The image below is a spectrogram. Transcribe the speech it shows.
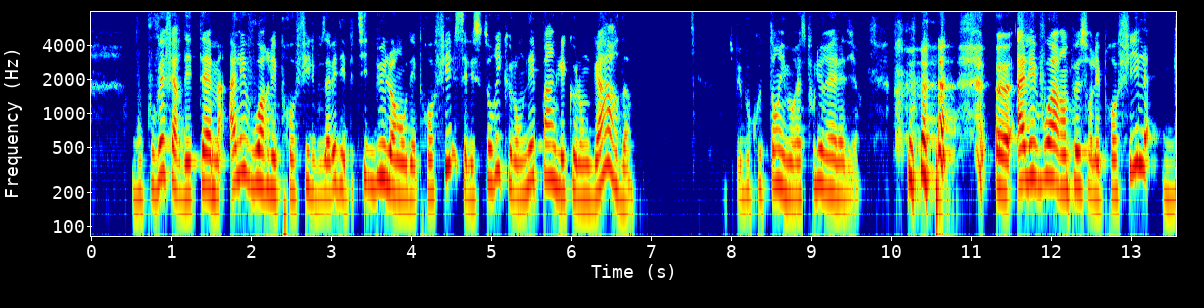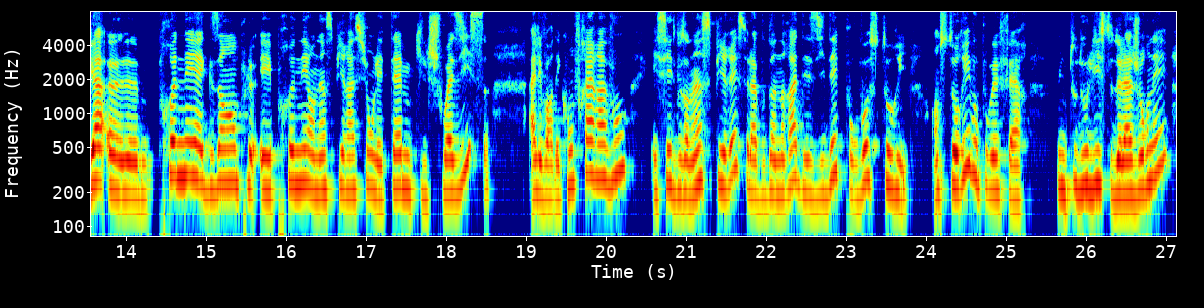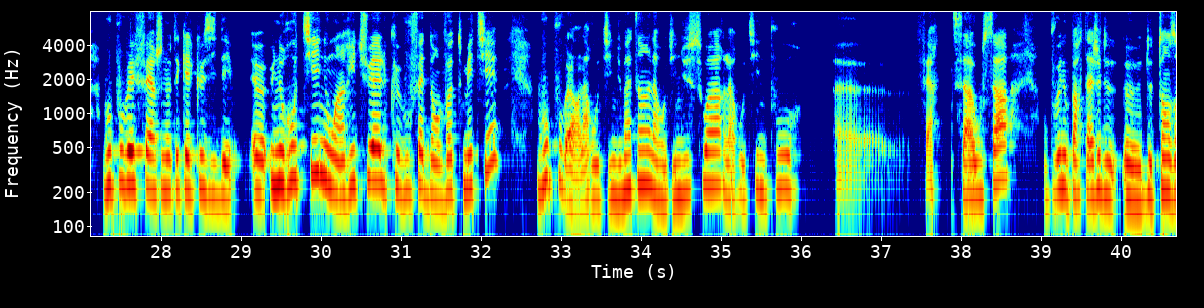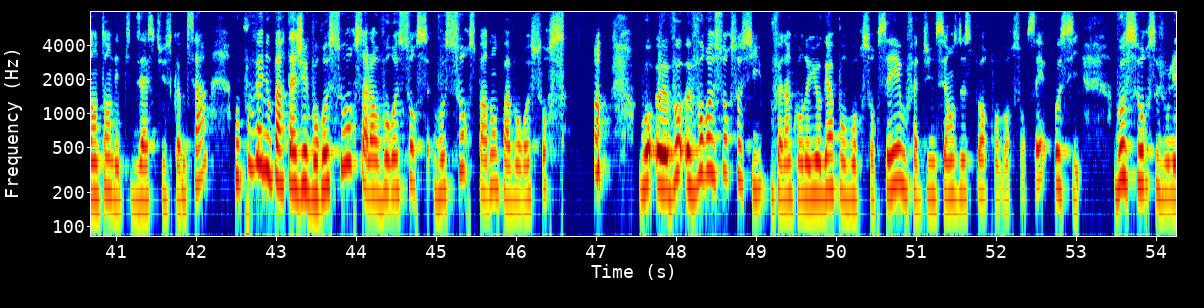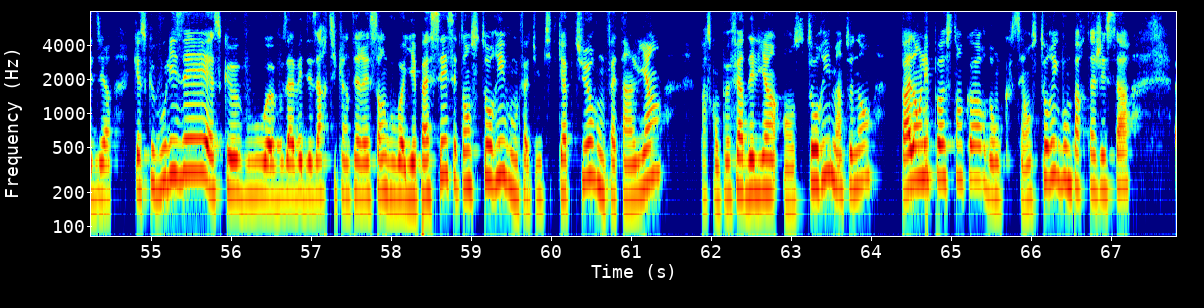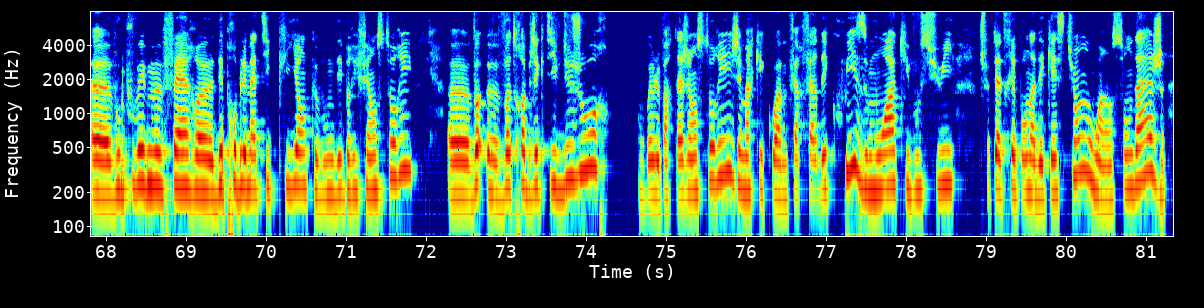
Vous pouvez faire des thèmes, allez voir les profils. Vous avez des petites bulles en haut des profils, c'est les stories que l'on épingle et que l'on garde. J'ai plus beaucoup de temps, il me reste tous les réels à dire. euh, allez voir un peu sur les profils, euh, prenez exemple et prenez en inspiration les thèmes qu'ils choisissent allez voir des confrères à vous, essayez de vous en inspirer, cela vous donnera des idées pour vos stories. En story, vous pouvez faire une to-do list de la journée, vous pouvez faire, j'ai noté quelques idées, euh, une routine ou un rituel que vous faites dans votre métier. Vous pouvez, alors la routine du matin, la routine du soir, la routine pour euh, faire ça ou ça. Vous pouvez nous partager de, euh, de temps en temps des petites astuces comme ça. Vous pouvez nous partager vos ressources. Alors vos ressources, vos sources, pardon, pas vos ressources. Vos, euh, euh, vos, ressources aussi. Vous faites un cours de yoga pour vous ressourcer, vous faites une séance de sport pour vous ressourcer aussi. Vos sources, je voulais dire. Qu'est-ce que vous lisez? Est-ce que vous, euh, vous avez des articles intéressants que vous voyez passer? C'est en story, vous me faites une petite capture, vous me faites un lien, parce qu'on peut faire des liens en story maintenant, pas dans les posts encore, donc c'est en story que vous me partagez ça. Vous pouvez me faire des problématiques clients que vous me débriefez en story. Votre objectif du jour, vous pouvez le partager en story. J'ai marqué quoi? Me faire faire des quiz. Moi qui vous suis, je peux peut-être répondre à des questions ou à un sondage.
